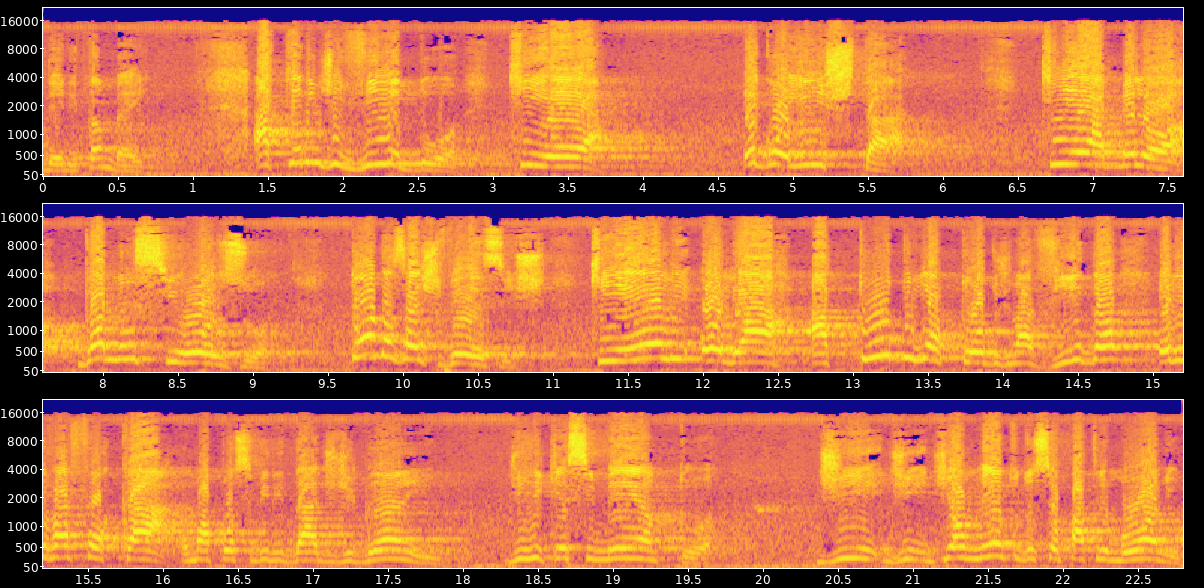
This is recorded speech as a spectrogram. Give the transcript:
dele também. Aquele indivíduo que é egoísta, que é melhor, ganancioso, todas as vezes que ele olhar a tudo e a todos na vida, ele vai focar uma possibilidade de ganho, de enriquecimento, de, de, de, aumento do seu patrimônio,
